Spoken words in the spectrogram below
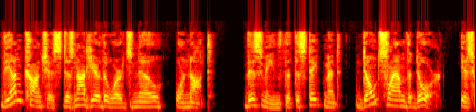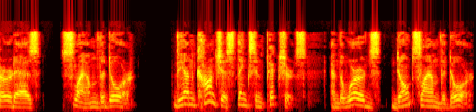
The unconscious does not hear the words no or not. This means that the statement, don't slam the door, is heard as, slam the door. The unconscious thinks in pictures, and the words, don't slam the door,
